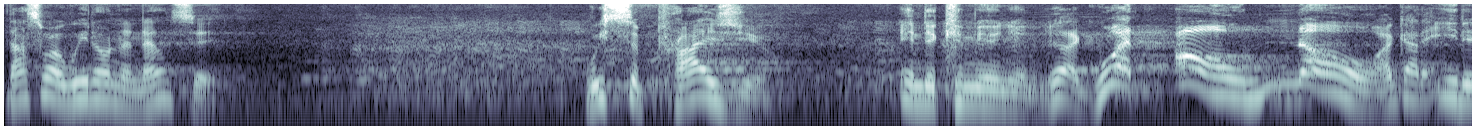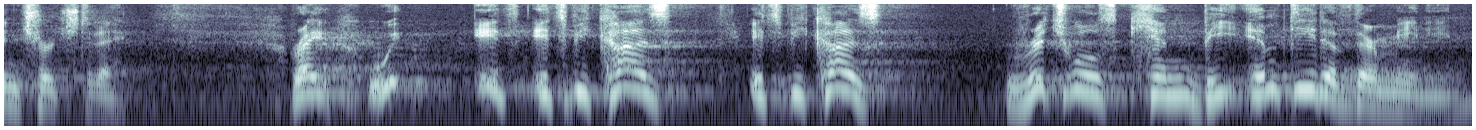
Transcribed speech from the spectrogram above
That's why we don't announce it. We surprise you into communion. You're like, what? Oh no, I got to eat in church today. Right? We, it's, it's, because, it's because rituals can be emptied of their meaning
